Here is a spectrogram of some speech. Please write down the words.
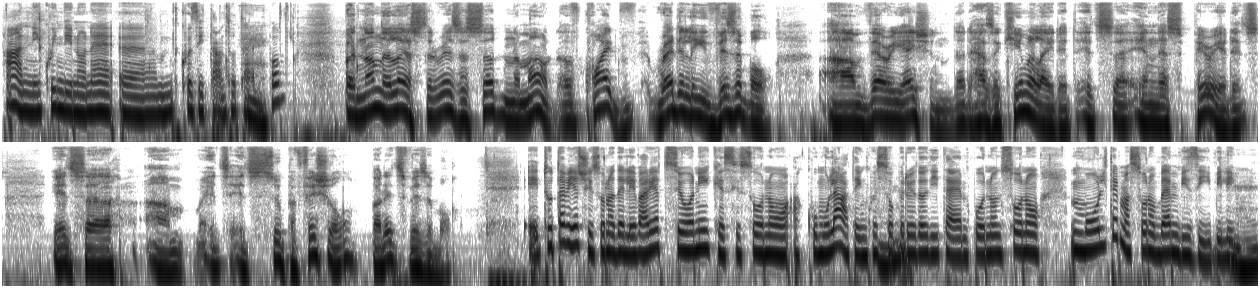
anni, quindi non è eh, così tanto mm. tempo. Mm. But nonetheless, there is a certain amount of quite readily visible um, variation that has accumulated. It's uh, in this period. It's it's uh, um, it's it's superficial, but it's visible. E tuttavia ci sono delle variazioni che si sono accumulate in questo mm-hmm. periodo di tempo, non sono molte ma sono ben visibili. Mm-hmm.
